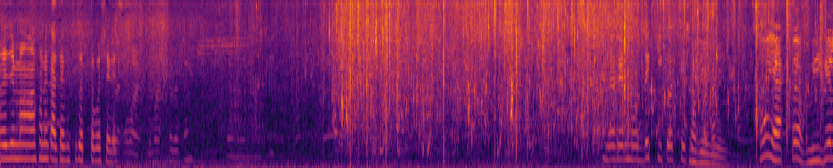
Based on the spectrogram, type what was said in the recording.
ওই যে মা ওখানে কাচাকুচি করতে বসে গেছে। এর মধ্যে কি করছে সব ওই একটা মৃগেল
